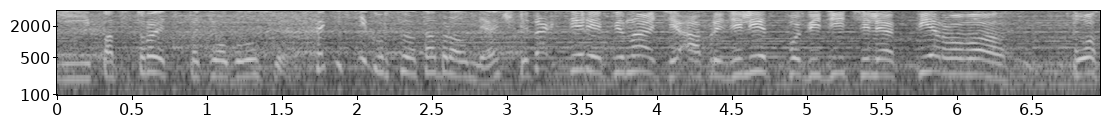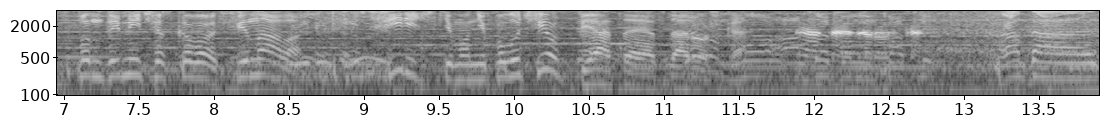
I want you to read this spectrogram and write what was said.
и подстроиться под него было условие. Кстати, Сигурсон отобрал мяч. Итак, серия пенальти определит победителя первого постпандемического финала. Фирическим он не получился. Пятая дорожка. Правда,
